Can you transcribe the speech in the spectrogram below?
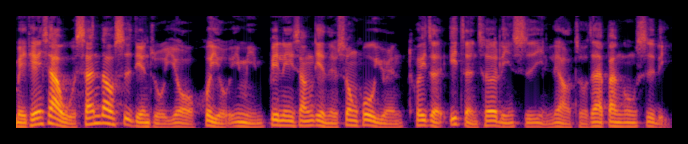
每天下午三到四点左右，会有一名便利商店的送货员推着一整车零食饮料走在办公室里，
